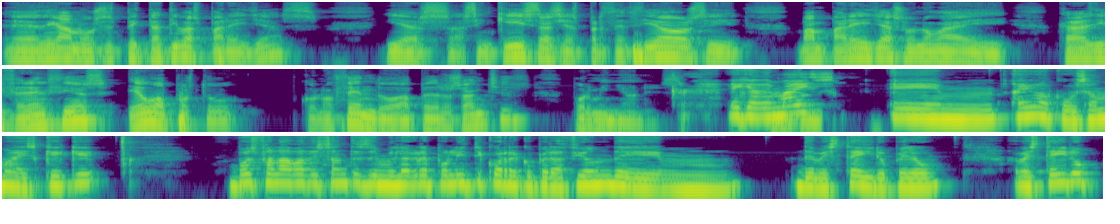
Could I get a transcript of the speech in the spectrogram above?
eh, digamos, expectativas parellas, e as, as enquisas e as percepcións e van parellas ou non hai claras diferencias, eu aposto conocendo a Pedro Sánchez por miñones. E que ademais eh, hai unha cousa máis, que que vos falabades antes de milagre político a recuperación de, de Besteiro, pero a Besteiro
